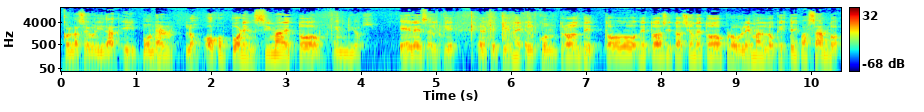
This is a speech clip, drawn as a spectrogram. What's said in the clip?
con la seguridad y poner los ojos por encima de todo en Dios. Él es el que, el que tiene el control de todo, de toda situación, de todo problema, lo que estés pasando.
